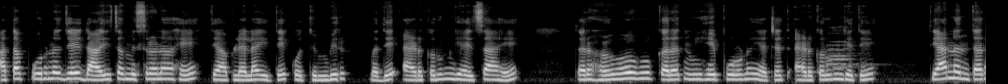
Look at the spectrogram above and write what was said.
आता पूर्ण जे डाळीचं मिश्रण आहे ते आपल्याला इथे कोथिंबीरमध्ये ॲड करून घ्यायचं आहे. तर हळूहळू करत मी हे पूर्ण याच्यात ॲड करून घेते. त्यानंतर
